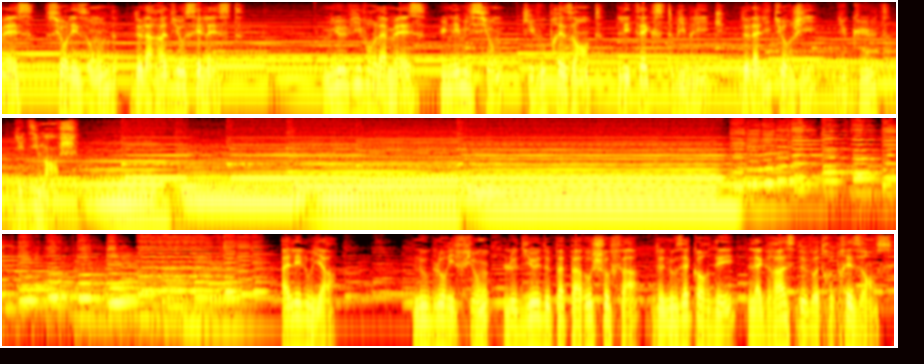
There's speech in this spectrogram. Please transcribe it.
messe, sur les ondes, de la radio céleste. Mieux vivre la messe, une émission, qui vous présente, les textes bibliques, de la liturgie, du culte, du dimanche. Alléluia. Nous glorifions, le Dieu de Papa Ochofa, de nous accorder, la grâce de votre présence.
